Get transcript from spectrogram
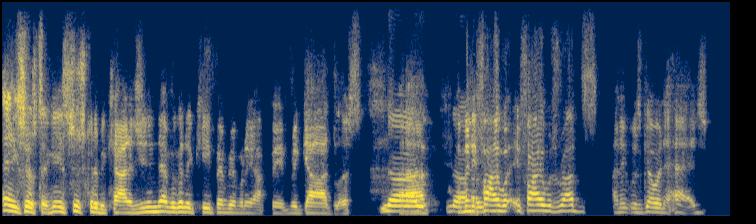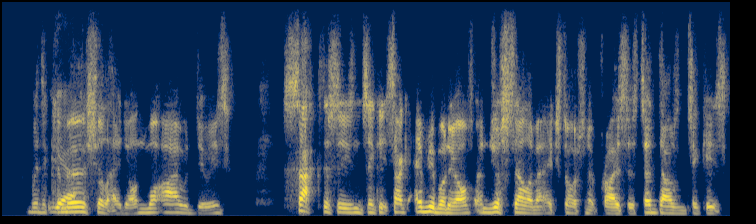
it's just it's just going to be carnage. You're never going to keep everybody happy, regardless. No, Um, no. I mean, if I were if I was Rads and it was going ahead with Yeah. commercial head on, what I would do is sack the season ticket, sack everybody off, and just sell them at extortionate prices, ten thousand tickets,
